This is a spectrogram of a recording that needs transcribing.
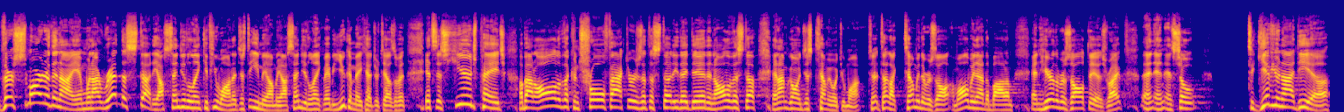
They're smarter than I am. When I read the study, I'll send you the link if you want it. Just email me. I'll send you the link. Maybe you can make heads or tails of it. It's this huge page about all of the control factors that the study they did and all of this stuff. And I'm going, just tell me what you want. Like, tell me the result. I'm all the way down at the bottom. And here the result is, right? And, and, and so, to give you an idea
